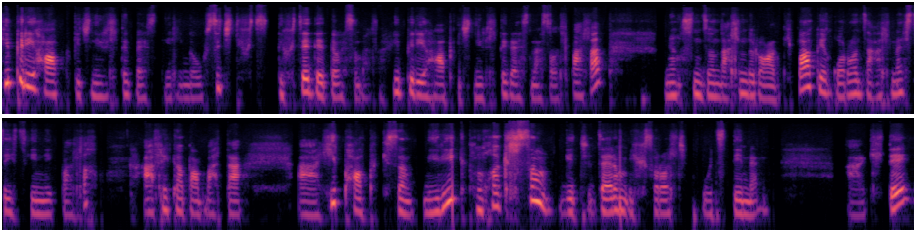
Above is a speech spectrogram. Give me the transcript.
хипери хоп гэж нэрлэдэг байсан. Тэгэл ингээ өсөж төвцээд байдаг байсан болсон. Хипери хоп гэж нэрлэдэг байснаас улбалаад 1974 онд хипхопын гурван загалмайлсан эцгийн нэг болох Африка Бамбата хип хоп гэсэн нэрийг тунхагласан гэж зарим их сурвалж үздэм байна. А гэхдээ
